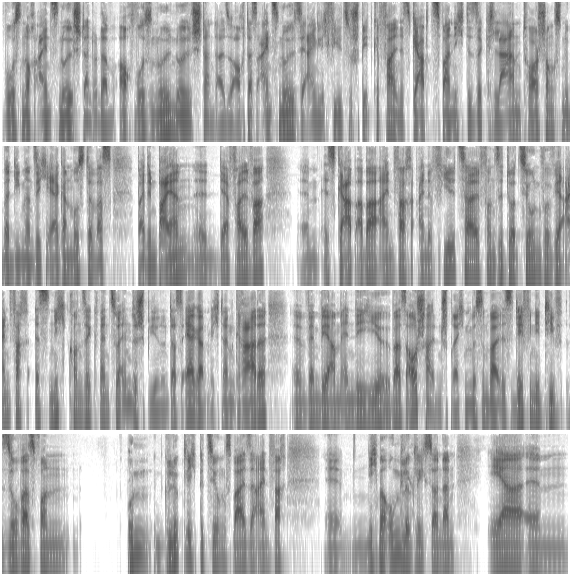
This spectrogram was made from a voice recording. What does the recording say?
wo es noch 1-0 stand oder auch wo es 0-0 stand. Also auch das 1-0 ist ja eigentlich viel zu spät gefallen. Es gab zwar nicht diese klaren Torchancen, über die man sich ärgern musste, was bei den Bayern äh, der Fall war, es gab aber einfach eine Vielzahl von Situationen, wo wir einfach es nicht konsequent zu Ende spielen. Und das ärgert mich dann gerade, äh, wenn wir am Ende hier über das Ausscheiden sprechen müssen, weil es definitiv sowas von unglücklich beziehungsweise einfach äh, nicht mal unglücklich, sondern eher ähm,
